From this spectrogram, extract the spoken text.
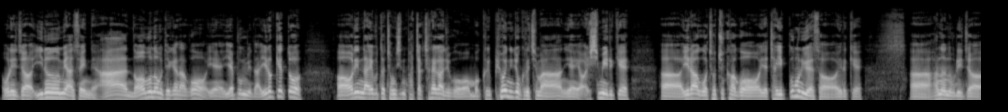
우리 저 이름이 안 써 있네. 아, 너무너무 대견하고, 예, 예쁩니다. 이렇게 또, 어, 어린 나이부터 정신 바짝 차려가지고, 뭐, 그 표현이 좀 그렇지만, 예, 열심히 이렇게, 어, 일하고 저축하고, 예, 자기 꿈을 위해서 이렇게, 아, 하는 우리 저,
